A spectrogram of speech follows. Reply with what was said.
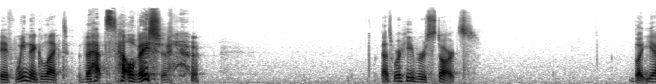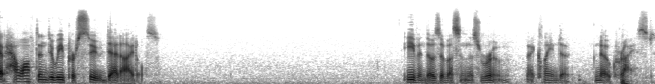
if we neglect that salvation? That's where Hebrews starts. But yet, how often do we pursue dead idols? Even those of us in this room that claim to know Christ,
